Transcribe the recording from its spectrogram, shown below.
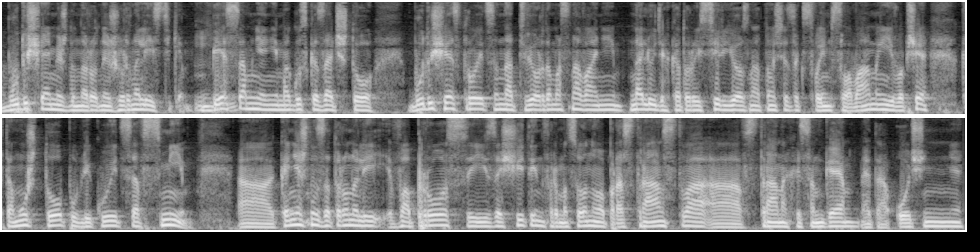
«Будущее международной журналистики». Mm-hmm. Без сомнений могу сказать, что будущее строится на твердом основании, на людях, которые серьезно относятся к своим словам и вообще к тому, что публикуется в СМИ. А, конечно, затронули вопросы и защиты информационного пространства а, в странах СНГ. Это очень,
